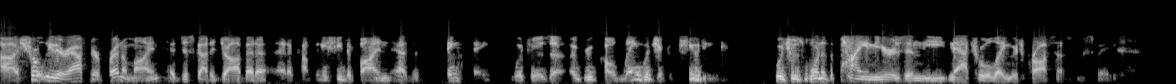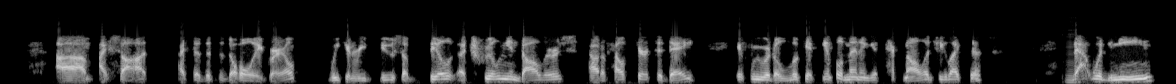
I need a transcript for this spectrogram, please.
Uh, shortly thereafter, a friend of mine had just got a job at a, at a company she defined as a think tank, which was a, a group called Language and Computing, which was one of the pioneers in the natural language processing space. Um, I saw it. I said, "This is the holy grail. We can reduce a bill, a trillion dollars out of healthcare today if we were to look at implementing a technology like this. Mm. That would mean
